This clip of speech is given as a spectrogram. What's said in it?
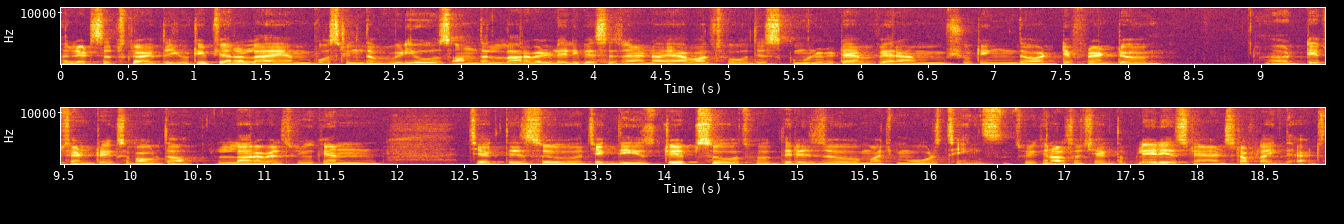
uh, let's subscribe the youtube channel. I am posting the videos on the laravel daily basis and i have also this community tab where i'm shooting the different uh, uh, tips and tricks about the laravel so you can check this uh, check these tips. So, so there is uh, much more things. So you can also check the playlist and stuff like that.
